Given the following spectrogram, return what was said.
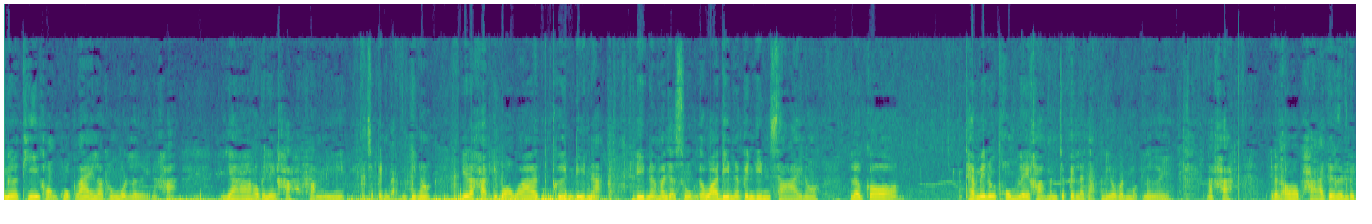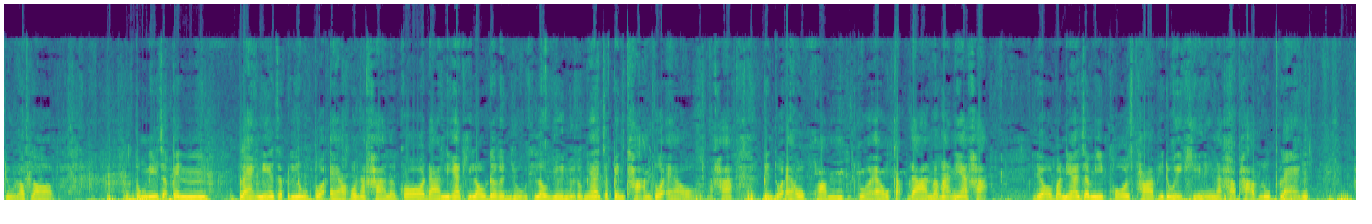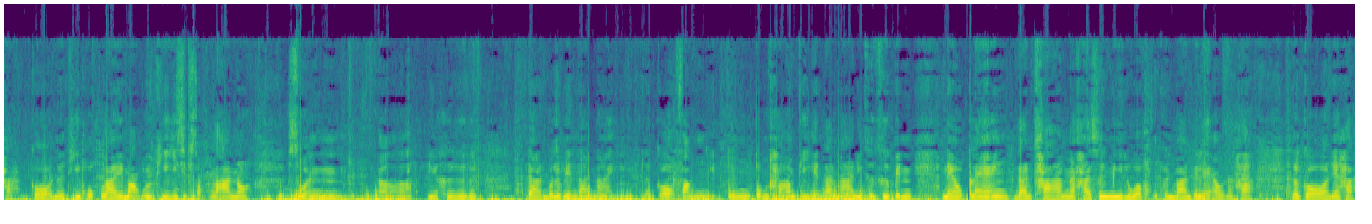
เนื้อที่ของหกไร่เราทั้งหมดเลยนะคะ ยาวไปเลยค่ะ ฝั่งนี้ก็จะเป็นแบบนี้เนาะนี่แหละค่ะที่บอกว่าพื้นดินอะดินอะมันจะสูงแต่ว่าดินอะเป็นดินทรายเนาะแล้วก็แทบไม่ต้องถมเลยค่ะ มันจะเป็นระดับเดียวกันหมดเลยนะคะ เดี๋ยวเราพาเดินไปดูรอบๆ ตรงนี้จะเป็น แปลงนี้จะเป็นรูปตัว L นะคะ แล้วก็ด้านนี้ที่เราเดินอยู่ที่เรายืนอยู่ตรงนี้จะเป็นฐานตัว L นะคะ เป็นตัว L คว่ำตัว L กลับด้านประมาณนี้ค่ะ เดี๋ยววันนี้จะมีโพสต์ภาพให้ดูอีกทีนึงนะคะ ภาพรูปแปลงค่ะ ก็เนื้อที่ 6 ไร่เหมาอยู่ที่ 22 ล้านเนาะส่วนอ่อนี่คือด้านบริเวณด้านใน แล้วก็ฝั่งตรงตรงข้ามที่เห็นด้านหน้านี่ก็คือเป็นแนวแปลงด้านข้างนะคะ ซึ่งมีรั้วของเพื่อนบ้านไปแล้วนะคะ แล้วก็เนี่ยค่ะ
